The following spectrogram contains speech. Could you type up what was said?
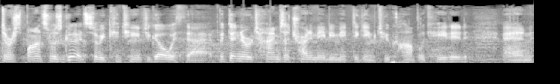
the response was good, so we continued to go with that. But then there were times I tried to maybe make the game too complicated, and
